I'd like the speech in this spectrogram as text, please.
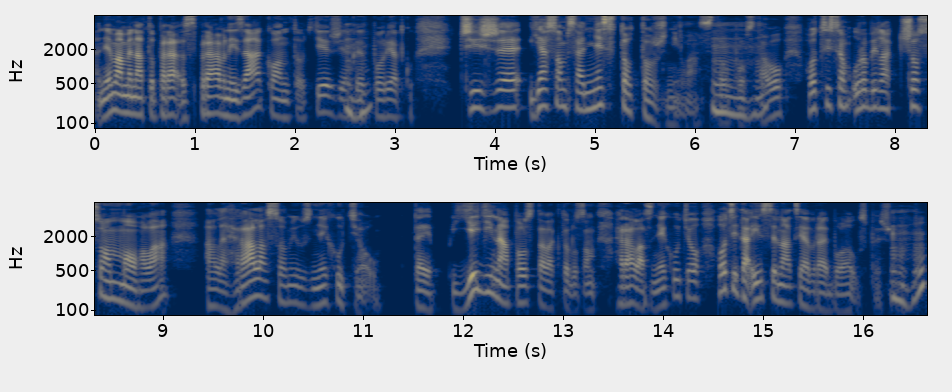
A nemáme na to pra- správny zákon, to tiež mm-hmm. je v mhm. poriadku. Čiže ja som sa nestotožnila s tou mm-hmm. postavou, hoci som urobila, čo som mohla, ale hrala som ju s nechuťou. To je jediná postava, ktorú som hrala s nechuťou, hoci tá inscenácia vraj bola úspešná. Uh-huh.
